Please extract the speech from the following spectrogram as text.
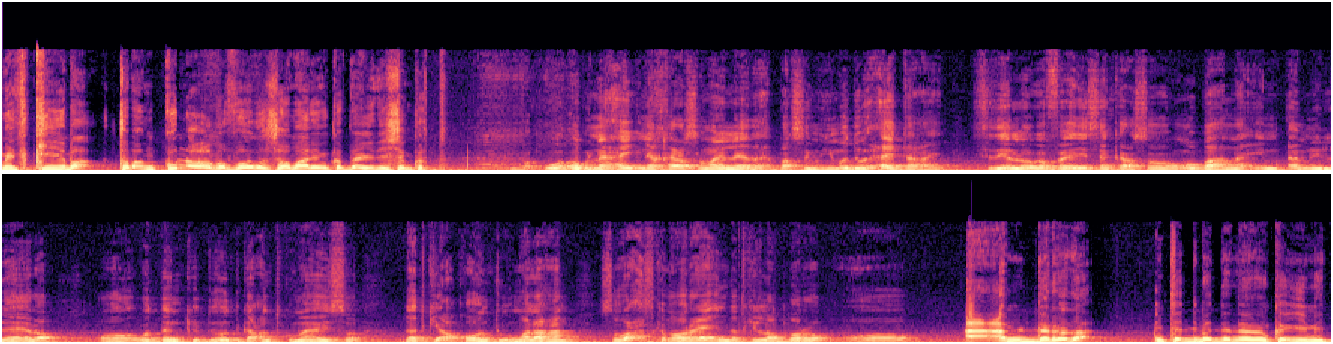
midkiiba toban kun oo qofood oo soomaaliya ka faa'iidaysan karto waa ognahay inay khayraad soomaaliya leedahay balse muhiimaddu waxay tahay sidee looga faa'iidaysan karaa soo uma baahna in amni la helo oo wadankii dowlad gacanta kuma hayso dadkii aqoonti uma lahan soo waxaas kama horreeya in dadkii la baro oo amni darada inta dibadda ka yimid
